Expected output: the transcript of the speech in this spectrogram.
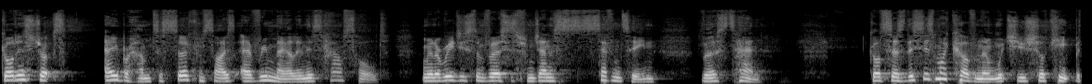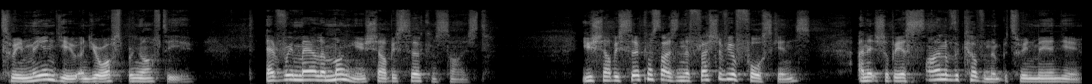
God instructs Abraham to circumcise every male in his household. I'm going to read you some verses from Genesis 17, verse 10. God says, This is my covenant which you shall keep between me and you and your offspring after you. Every male among you shall be circumcised. You shall be circumcised in the flesh of your foreskins, and it shall be a sign of the covenant between me and you.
